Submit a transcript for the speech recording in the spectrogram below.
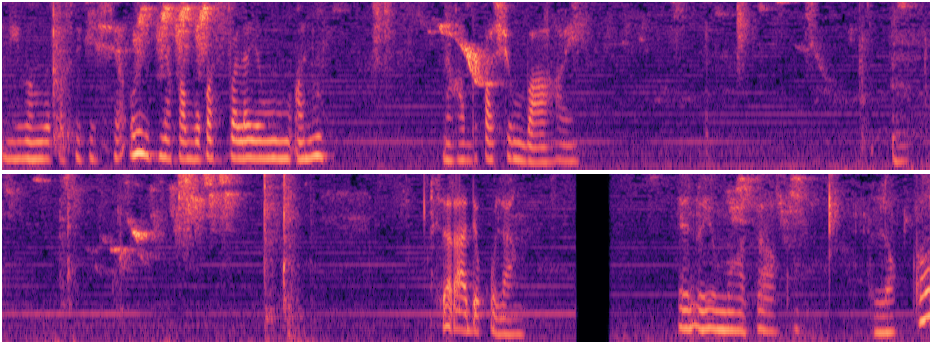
Iniwan bukas ni Kisha. Uy, nakabukas pala yung ano. Nakabukas yung bahay. Sarado ko lang. Yan o yung mga sako. Loko!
